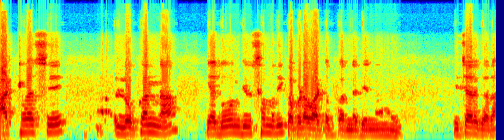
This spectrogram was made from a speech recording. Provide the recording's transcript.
अठराशे लोकांना या दोन दिवसामध्ये कपडा वाटप करण्यात येणार आहे. विचार करा.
